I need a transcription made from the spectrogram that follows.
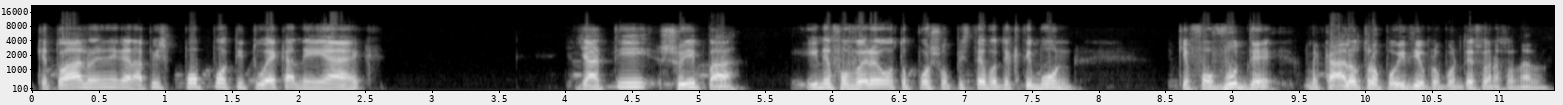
Και το άλλο είναι για να πεις πω πω τι του έκανε η ΑΕΚ γιατί σου είπα, είναι φοβερό το πόσο πιστεύω ότι εκτιμούν και φοβούνται με καλό τρόπο οι δύο προπονητές ο ένα τον άλλον.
